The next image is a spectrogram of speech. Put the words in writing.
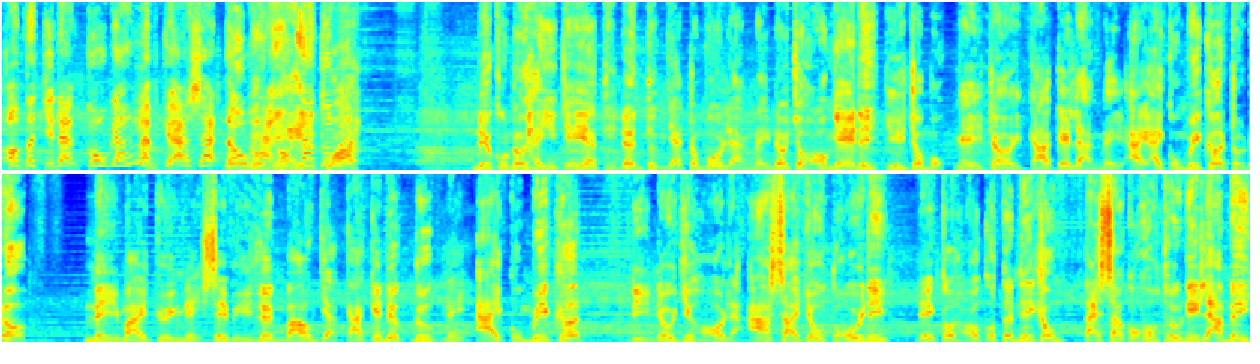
Ông ta chỉ đang cố gắng làm cho Asa đầu hàng ông ta thôi quá. bác. Nếu còn nói hay như vậy á, thì đến từng nhà trong ngôi làng này nói cho họ nghe đi. Chỉ trong một ngày trời cả cái làng này ai ai cũng biết hết rồi đó. Này mai chuyện này sẽ bị lên báo và cả cái đất nước này ai cũng biết hết. Đi nói với họ là Asa vô tội đi Để coi họ có tin hay không. Tại sao con không thử đi làm đi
